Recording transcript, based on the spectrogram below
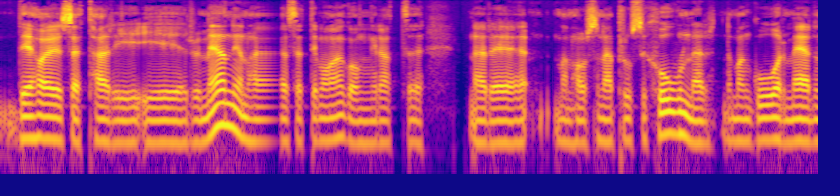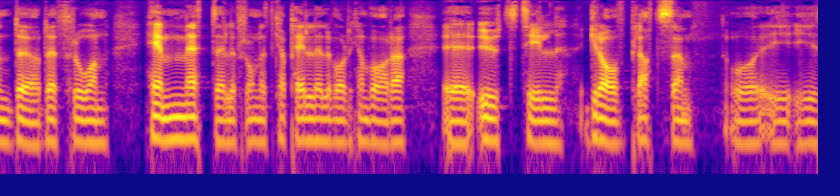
det har jag sett här i, i Rumänien, har jag sett det många gånger att eh, när eh, man har sådana här processioner där man går med den döde från hemmet eller från ett kapell eller vad det kan vara eh, ut till gravplatsen. Och i, i,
